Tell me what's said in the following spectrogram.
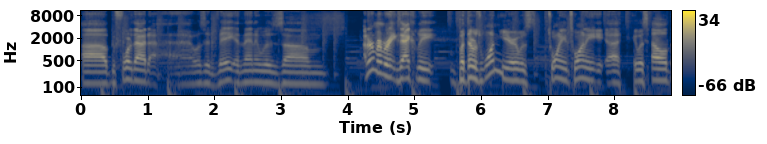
Uh before that uh, was it Vegas and then it was um I don't remember exactly but there was one year it was 2020 uh it was held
